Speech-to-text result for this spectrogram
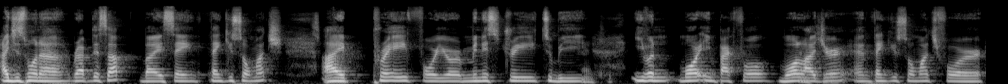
I just want to wrap this up by saying thank you so much. I pray for your ministry to be even more impactful, more larger, and thank you so much for,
